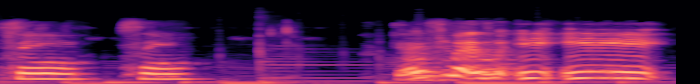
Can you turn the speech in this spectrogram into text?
Sim, sim. É isso mesmo. E, e,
